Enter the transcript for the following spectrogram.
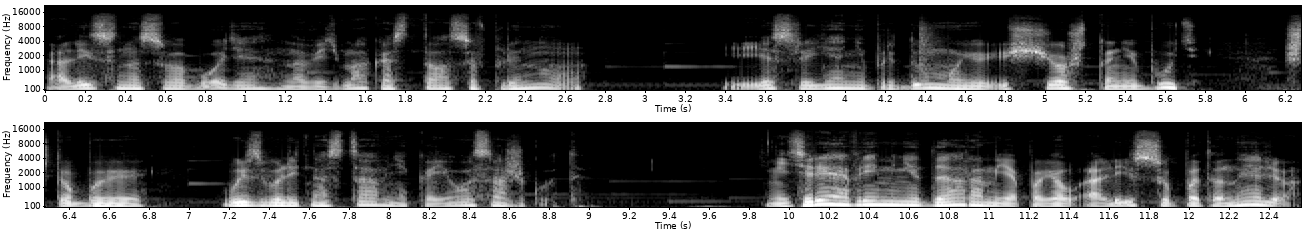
Алиса на свободе, но ведьмак остался в плену. И если я не придумаю еще что-нибудь, чтобы вызволить наставника, его сожгут. Не теряя времени даром, я повел Алису по туннелю,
